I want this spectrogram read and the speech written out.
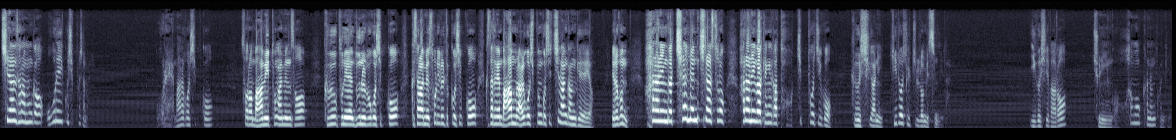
친한 사람과 오래 있고 싶어잖아요. 오래 말하고 싶고, 서로 마음이 통하면서 그 분의 눈을 보고 싶고 그 사람의 소리를 듣고 싶고 그 사람의 마음을 알고 싶은 것이 친한 관계예요. 여러분 하나님과 친하면 친할수록 하나님과 관계가 더 깊어지고 그 시간이 길어질 줄로 믿습니다. 이것이 바로 주님과 화목하는 관계입니다.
